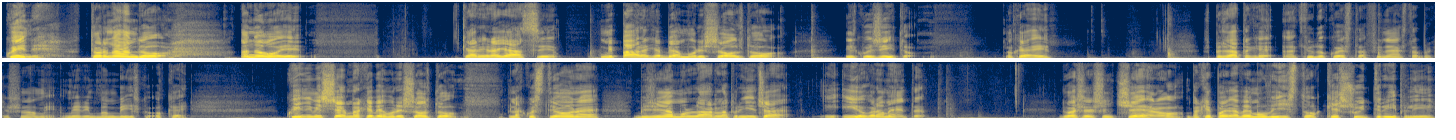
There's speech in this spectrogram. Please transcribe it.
Quindi tornando a noi cari ragazzi mi pare che abbiamo risolto il quesito ok Aspettate che eh, chiudo questa finestra perché sennò mi, mi rimbambisco. Ok. Quindi mi sembra che abbiamo risolto la questione, bisogna mollarla prima, cioè io veramente devo essere sincero, perché poi abbiamo visto che sui tripli,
